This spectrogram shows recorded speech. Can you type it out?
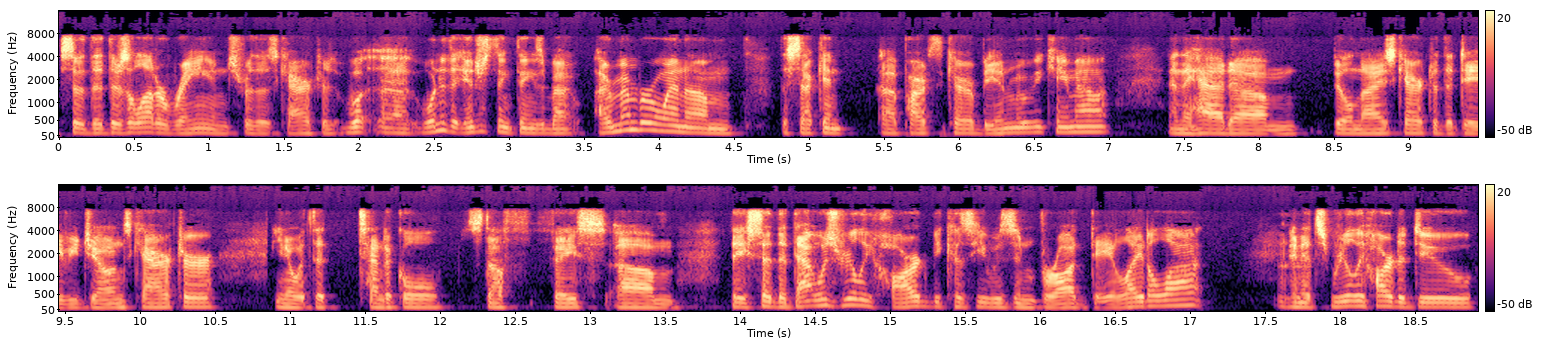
so that there's a lot of range for those characters what uh, one of the interesting things about I remember when um the second uh, Pirates of the Caribbean movie came out and they had um Bill Nighy's character, the Davy Jones character, you know, with the tentacle stuff face. Um, they said that that was really hard because he was in broad daylight a lot, mm-hmm. and it's really hard to do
